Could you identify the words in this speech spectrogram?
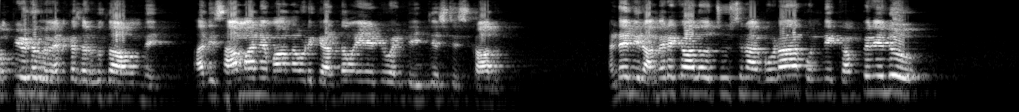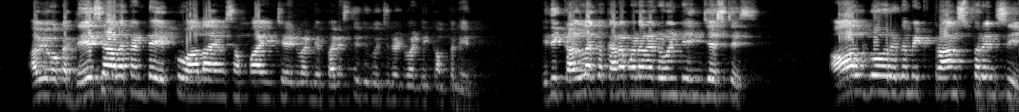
కంప్యూటర్ వెనక జరుగుతూ ఉంది. అది సామాన్య మానవుడికి అర్థమయ్యేటువంటి ఇంజస్టిస్ కాదు. అంటే మీరు అమెరికాలో చూసినా కూడా కొన్ని కంపెనీలు అవి ఒక దేశాల కంటే ఎక్కువ ఆదాయం సంపాదించేటువంటి పరిస్థితికి వచ్చినటువంటి కంపెనీలు. ఇది కళ్ళకు కనపడనటువంటి ఇంజస్టిస్. ఆల్గోరిథమిక్ ట్రాన్స్పరెన్సీ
